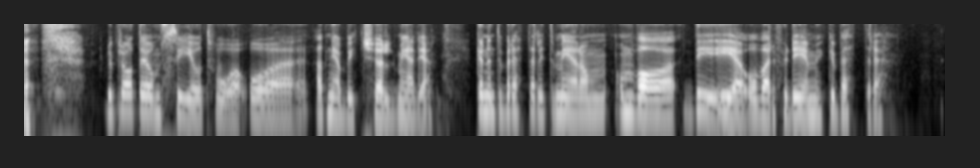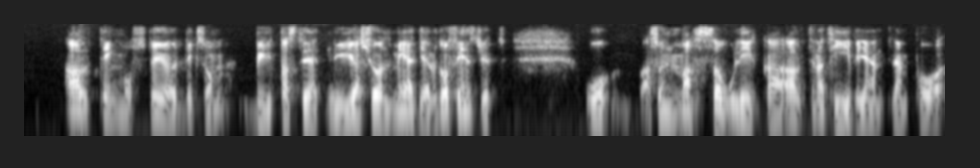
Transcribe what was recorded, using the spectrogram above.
du pratar ju om CO2 och att ni har bytt köldmedia. Kan du inte berätta lite mer om, om vad det är och varför det är mycket bättre? Allting måste ju liksom bytas till nya köldmedier och då finns det ju ett, och, alltså en massa olika alternativ egentligen på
